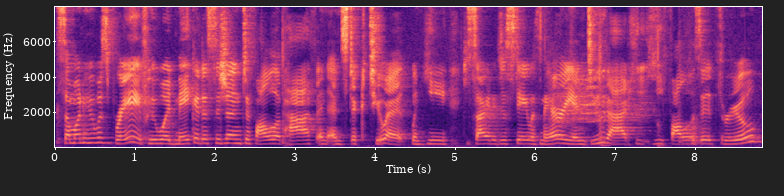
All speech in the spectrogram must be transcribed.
someone who was brave, who would make a decision to follow a path and, and stick to it. When he decided to stay with Mary and do that, he, he follows it through.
